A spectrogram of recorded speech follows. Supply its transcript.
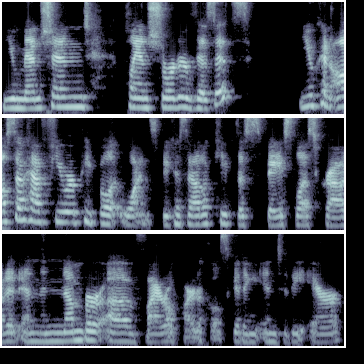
you mentioned plan shorter visits you can also have fewer people at once because that'll keep the space less crowded and the number of viral particles getting into the air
